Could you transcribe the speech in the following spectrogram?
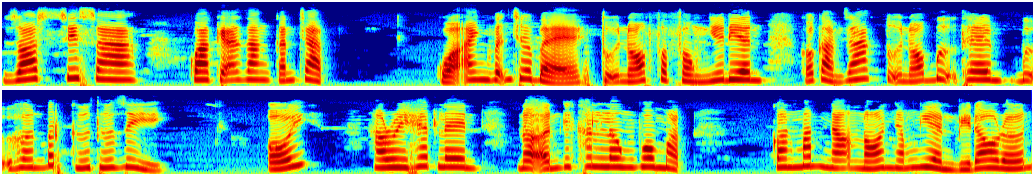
George suýt xoa, qua kẽ răng cắn chặt. Của anh vẫn chưa bể, tụi nó phập phồng như điên, có cảm giác tụi nó bự thêm, bự hơn bất cứ thứ gì. Ôi! Harry hét lên, nó ấn cái khăn lông vô mặt, con mắt nó nhắm nghiền vì đau đớn,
